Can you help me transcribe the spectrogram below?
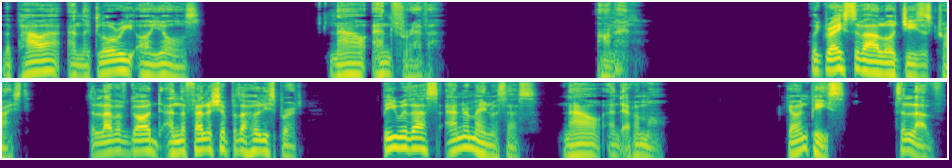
the power, and the glory are yours, now and forever. Amen. The grace of our Lord Jesus Christ, the love of God, and the fellowship of the Holy Spirit be with us and remain with us, now and evermore. Go in peace to love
